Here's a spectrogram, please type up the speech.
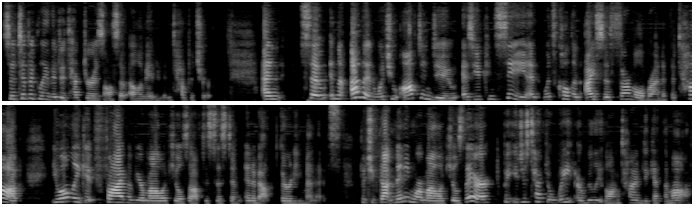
So typically the detector is also elevated in temperature. And so in the oven, what you often do, as you can see, at what's called an isothermal run at the top, you only get five of your molecules off the system in about 30 minutes. But you've got many more molecules there, but you just have to wait a really long time to get them off.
